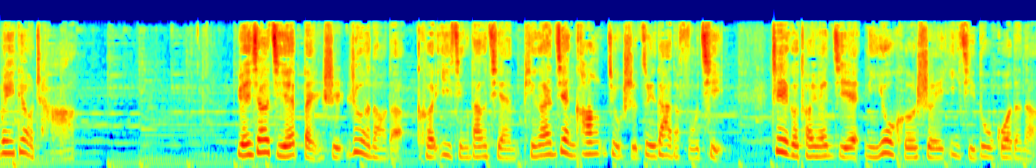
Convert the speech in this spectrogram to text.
微调查。元宵节本是热闹的，可疫情当前，平安健康就是最大的福气。这个团圆节，你又和谁一起度过的呢？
